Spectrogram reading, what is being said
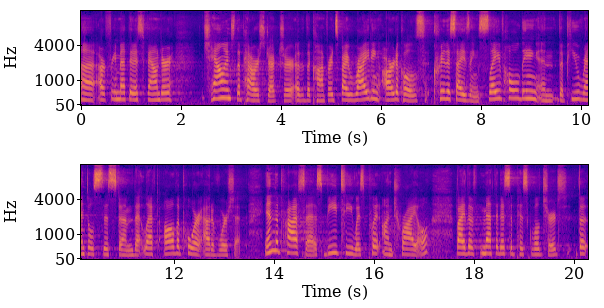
our Free Methodist founder, challenged the power structure of the conference by writing articles criticizing slaveholding and the pew rental system that left all the poor out of worship. In the process, BT was put on trial by the Methodist Episcopal Church. The,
